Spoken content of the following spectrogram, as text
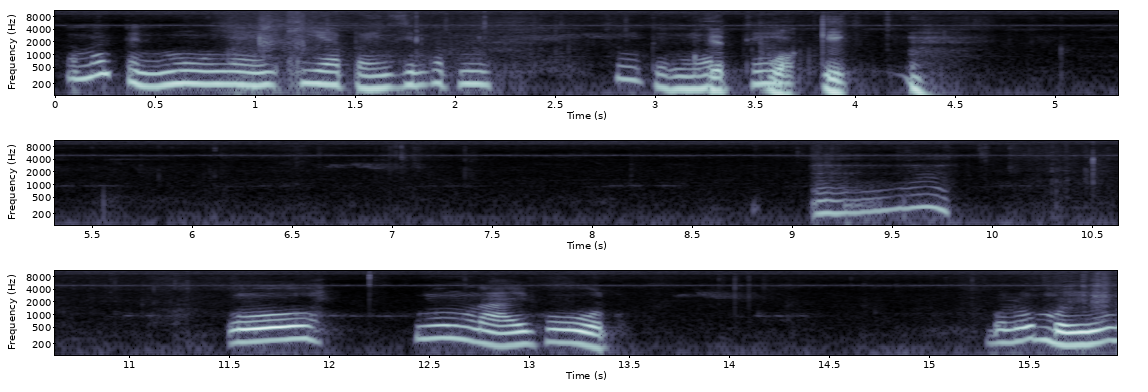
แล้วมันเป็นหมูใหญ่เคลียร์ไปสิมันก็มีนี่เป็นหมดเห็ดเด้ปวกจิกอืมโอ้ยยุ่งหลายโพดบรู้เหมือน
